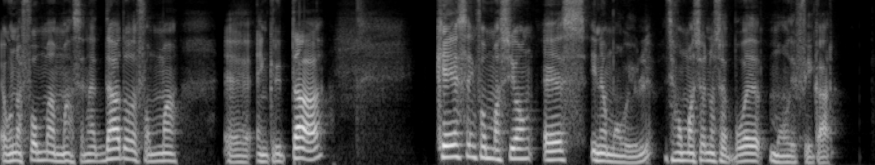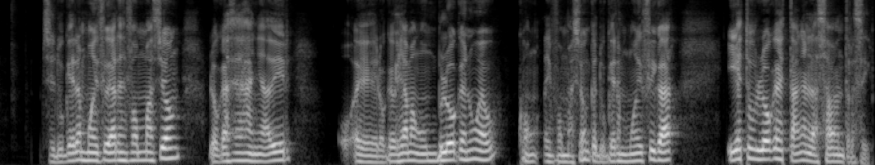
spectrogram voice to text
es una forma de almacenar datos de forma eh, encriptada, que esa información es inamovible. Esa información no se puede modificar. Si tú quieres modificar esa información, lo que haces es añadir eh, lo que llaman un bloque nuevo con la información que tú quieres modificar y estos bloques están enlazados entre sí.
